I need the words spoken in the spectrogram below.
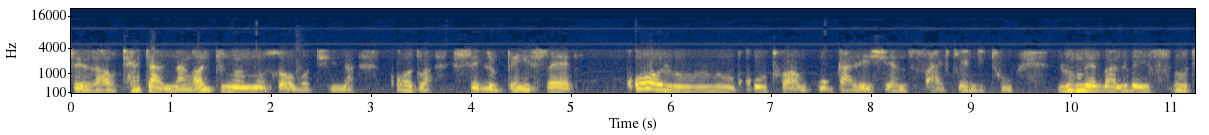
sizawuthetha nangaliphi nolunye uhlobo thina kodwa silubheyise kolu kuthiwa kugalatians 522 lumele uba lube yi-fruit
